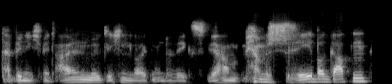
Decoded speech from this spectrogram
da bin ich mit allen möglichen Leuten unterwegs. Wir haben, wir haben einen Schrebergarten,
